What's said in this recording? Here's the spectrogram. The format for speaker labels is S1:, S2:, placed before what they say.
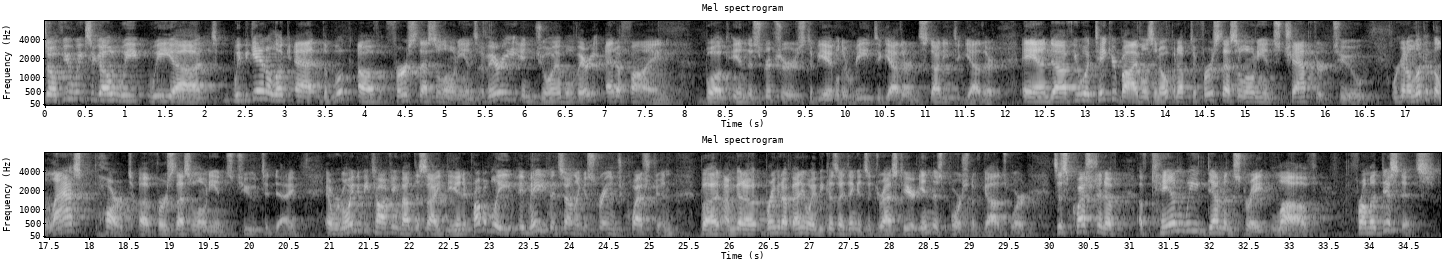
S1: So, a few weeks ago, we, we, uh, we began to look at the book of First Thessalonians, a very enjoyable, very edifying book in the scriptures to be able to read together and study together. And uh, if you would take your Bibles and open up to First Thessalonians chapter 2. We're going to look at the last part of 1 Thessalonians 2 today, and we're going to be talking about this idea, and it probably, it may even sound like a strange question, but I'm going to bring it up anyway because I think it's addressed here in this portion of God's Word. It's this question of, of can we demonstrate love from a distance?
